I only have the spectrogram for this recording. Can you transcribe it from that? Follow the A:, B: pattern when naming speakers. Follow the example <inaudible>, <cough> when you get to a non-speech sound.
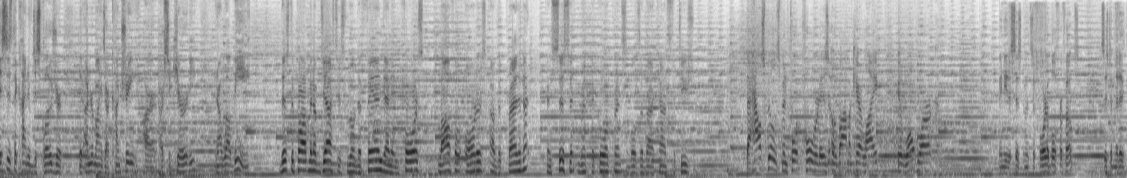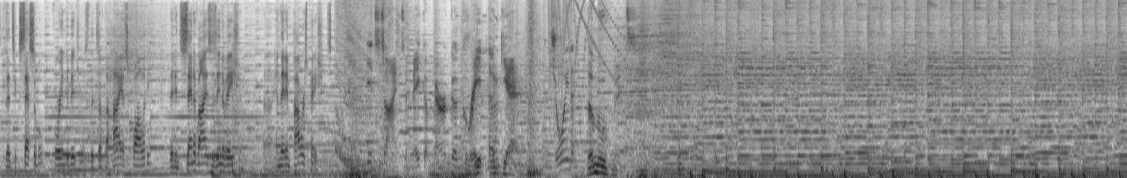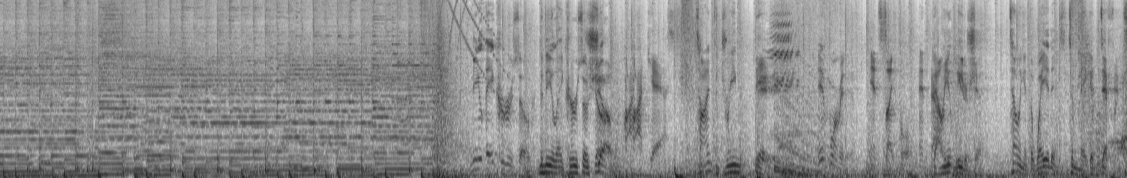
A: This is the kind of disclosure that undermines our country, our, our security, and our well being.
B: This Department of Justice will defend and enforce lawful orders of the President consistent with the core principles of our Constitution.
C: The House bill that's been put forward is Obamacare Light. It won't work.
D: We need a system that's affordable for folks, a system that is, that's accessible for individuals, that's of the highest quality, that incentivizes innovation, and that empowers patients.
E: It's time to make America great again. Join the movement. Neil A. Carousso, The Neil A. Carousso Show podcast. Time to dream big. Informative, insightful, and valiant leadership. Telling it the way it is to make a difference.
